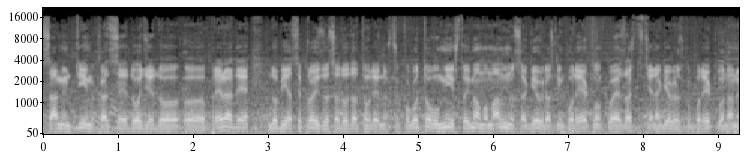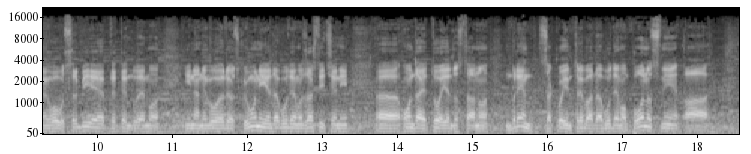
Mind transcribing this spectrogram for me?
samim tim kad se dođe do uh, prerade, dobija se proizvod sa dodatnom vrednošću. Pogotovo mi što imamo malinu sa geografskim poreklom, koja je zaštićena geografsko poreklo na nivou Srbije, pretendujemo i na nivou Europske unije da budemo zaštićeni, onda je to jednostavno brend sa kojim treba da budemo ponosni, a e,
